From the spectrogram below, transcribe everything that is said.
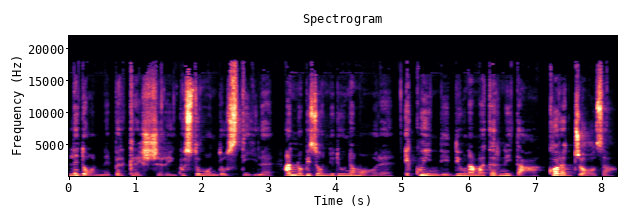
Le donne, per crescere in questo mondo ostile, hanno bisogno di un amore e quindi di una maternità coraggiosa.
